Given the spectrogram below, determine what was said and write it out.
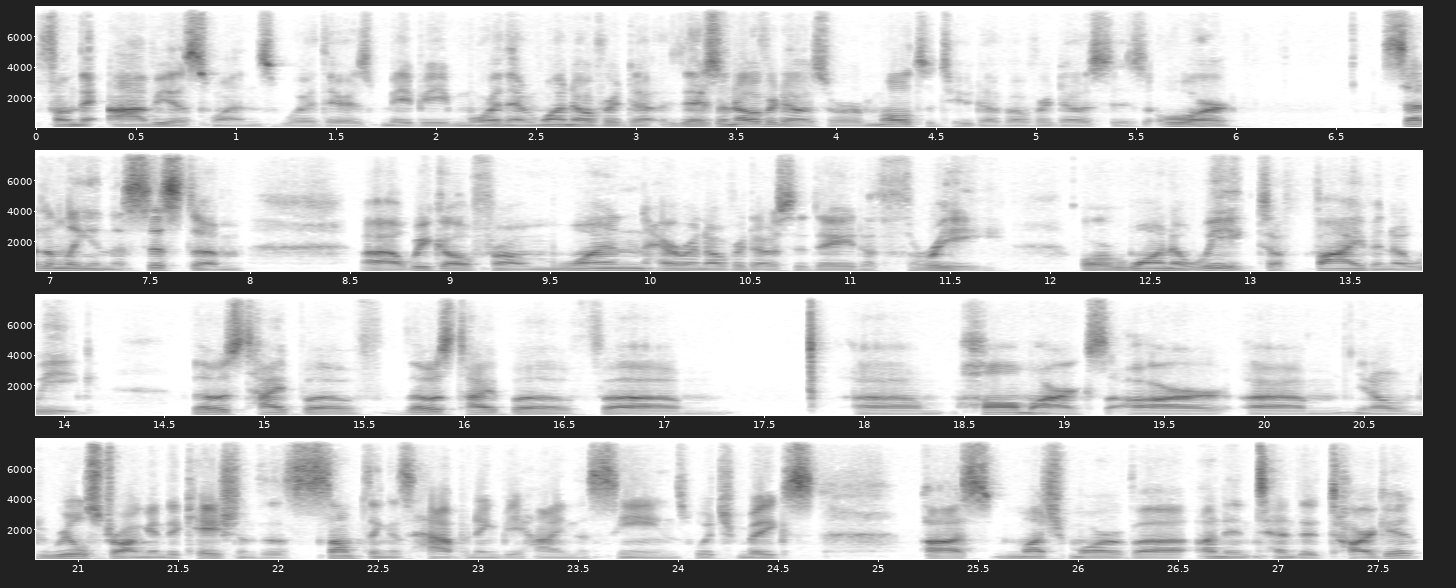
from the obvious ones where there's maybe more than one overdose there's an overdose or a multitude of overdoses or suddenly in the system uh, we go from one heroin overdose a day to three or one a week to five in a week. Those type of those type of um, um, hallmarks are um, you know real strong indications that something is happening behind the scenes which makes us much more of a unintended target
